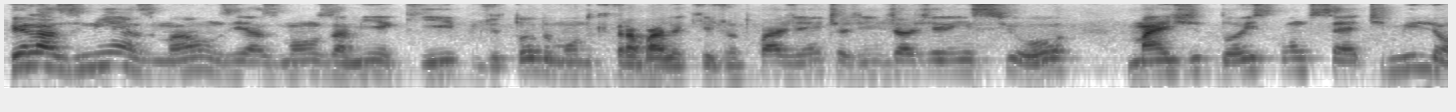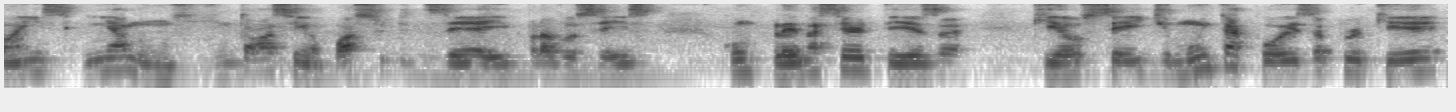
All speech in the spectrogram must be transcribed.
Pelas minhas mãos e as mãos da minha equipe, de todo mundo que trabalha aqui junto com a gente, a gente já gerenciou mais de 2,7 milhões em anúncios. Então, assim, eu posso dizer aí para vocês com plena certeza que eu sei de muita coisa porque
